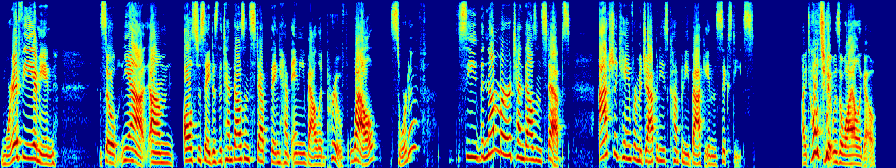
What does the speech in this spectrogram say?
more iffy. I mean, so yeah, um, also say, does the 10,000 step thing have any valid proof? Well, sort of. See, the number 10,000 steps actually came from a Japanese company back in the 60s. I told you it was a while ago.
